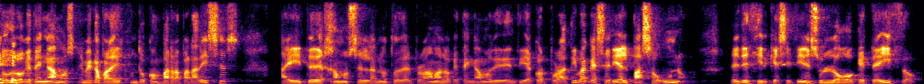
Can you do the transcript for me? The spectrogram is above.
Todo lo que tengamos, mkparadis.com barra paradisers, ahí te dejamos en la nota del programa lo que tengamos de identidad corporativa, que sería el paso uno. Es decir, que si tienes un logo que te hizo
